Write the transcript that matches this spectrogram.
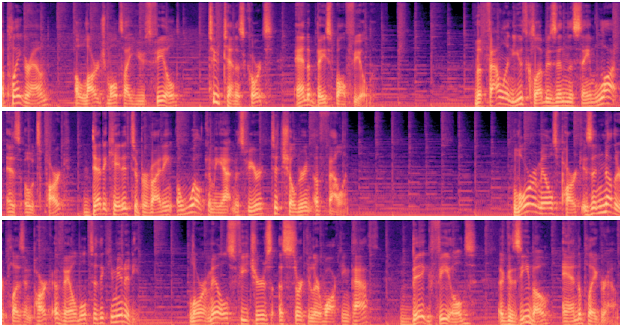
a playground, a large multi-use field, two tennis courts, and a baseball field. The Fallon Youth Club is in the same lot as Oats Park, dedicated to providing a welcoming atmosphere to children of Fallon. Laura Mills Park is another pleasant park available to the community. Laura Mills features a circular walking path, big fields, a gazebo, and a playground.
